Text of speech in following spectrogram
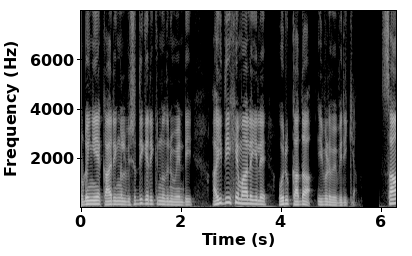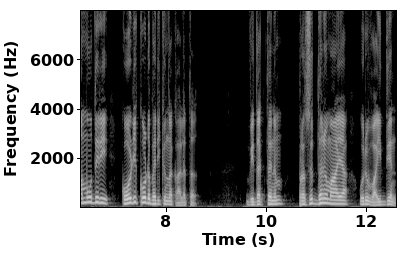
തുടങ്ങിയ കാര്യങ്ങൾ വിശദീകരിക്കുന്നതിനു വേണ്ടി ഐതിഹ്യമാലയിലെ ഒരു കഥ ഇവിടെ വിവരിക്കാം. സാമൂതിരി കോഴിക്കോട് ഭരിക്കുന്ന കാലത്ത് വിദഗ്ധനും പ്രസിദ്ധനുമായ ഒരു വൈദ്യൻ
